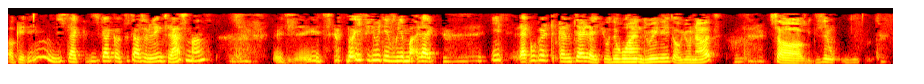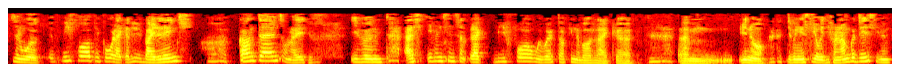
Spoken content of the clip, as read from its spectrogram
Okay, this like this guy got 2,000 links last month. It's, it's, but if you do it every month, like, if, like Google can tell like you're the one doing it or you're not, so it doesn't, doesn't work. Before people like I actually buy links, content, or like, even as even since like before we were talking about like uh, um you know doing SEO with different languages you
